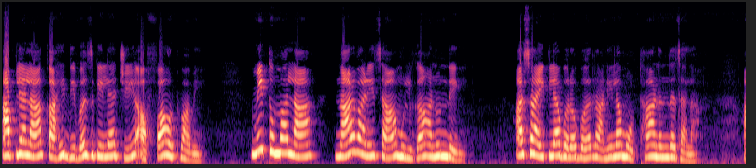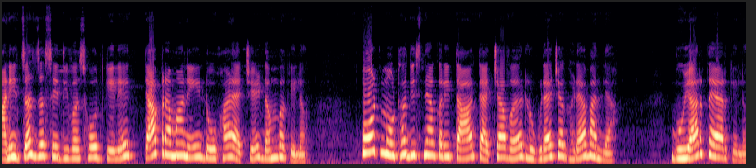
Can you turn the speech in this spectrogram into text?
आपल्याला काही दिवस गेल्याची अफवा उठवावी. मी तुम्हाला नाळवाडीचा मुलगा आणून देईल. असं ऐकल्याबरोबर राणीला मोठा आनंद झाला. आणि जसजसे दिवस होत गेले त्याप्रमाणे डोहाळ्याचे डंब केलं. पोट मोठं दिसण्याकरिता त्याच्यावर लुगड्याच्या घड्या बांधल्या. भुयार तयार केलं.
